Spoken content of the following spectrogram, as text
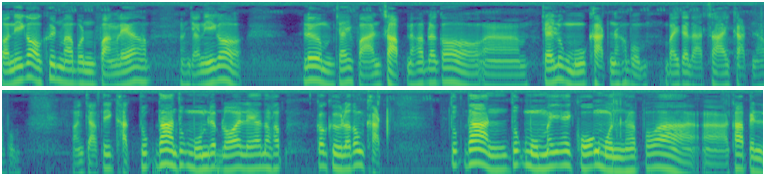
ตอนนี้ก็เอาขึ้นมาบนฝั่งแล้วครับ หลังจากนี้ก็เริ่มใช้ฝานสับนะครับ แล้วก็ใช้ลูกหมูขัดนะครับผม ใบกระดาษทรายขัดนะครับผม หลังจากที่ขัดทุกด้านทุกมุมเรียบร้อยแล้วนะครับ ก็คือเราต้องขัดทุกด้านทุกมุมไม่ให้โค้งมนนะครับ เพราะว่าอ่าถ้าเป็นแ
